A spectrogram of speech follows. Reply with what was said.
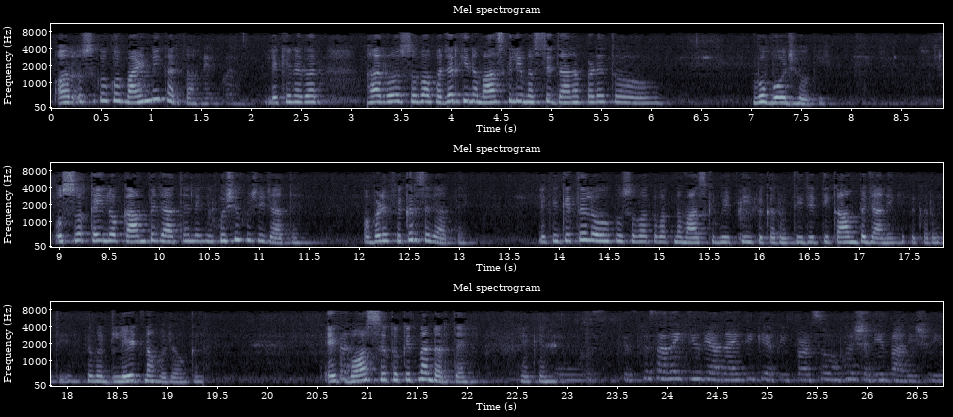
اور اس کو کوئی مائنڈ نہیں کرتا۔ بالکل۔ لیکن اگر ہر روز صبح فجر کی نماز کے لیے مسجد جانا پڑے تو وہ بوجھ ہوگی۔ اس وقت کئی لوگ کام پہ جاتے ہیں لیکن خوشی خوشی جاتے ہیں اور بڑے فکر سے جاتے ہیں۔ لیکن کتنے لوگوں کو صبح کے وقت نماز کی بھی اتنی فکر ہوتی ہے جتنی کام پہ جانے کی فکر ہوتی ہے کہ میں لیٹ نہ ہو جاؤں کہیں ایک باس سے تو کتنا ڈرتے ہیں لیکن اس کے ساتھ ایک چیز یاد آئی تھی کہ ابھی پرسوں بہت شدید بارش ہوئی۔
